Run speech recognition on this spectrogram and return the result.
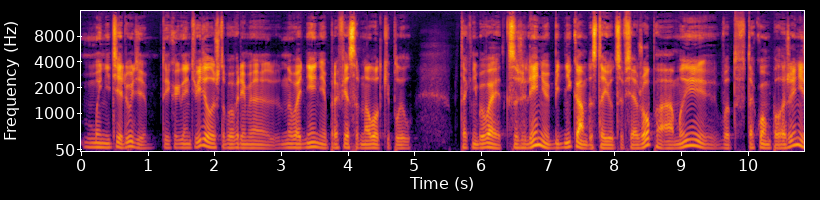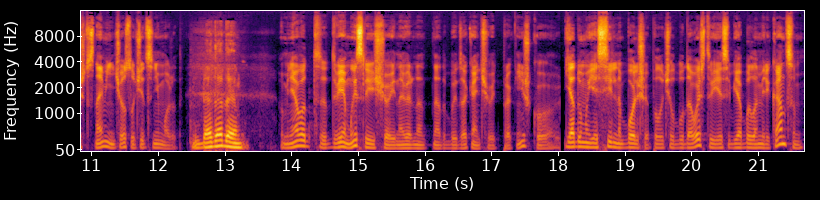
мы не те люди. Ты когда-нибудь видела, чтобы во время наводнения профессор на лодке плыл? Так не бывает. К сожалению, беднякам достаются вся жопа, а мы вот в таком положении, что с нами ничего случиться не может. Да-да-да. У меня вот две мысли еще, и, наверное, надо будет заканчивать про книжку. Я думаю, я сильно больше получил бы удовольствие, если бы я был американцем,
